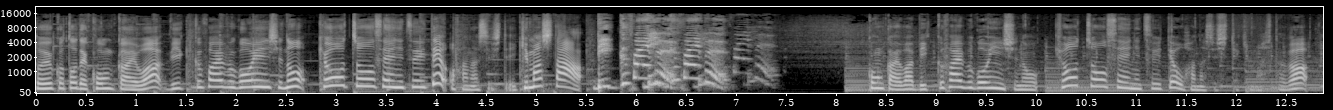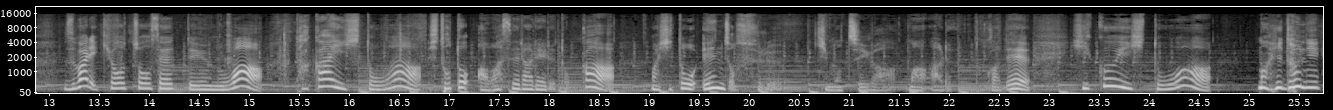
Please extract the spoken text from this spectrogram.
ということで今回はビッグファイブ5因子の協調性についてお話ししていきました。ビッグファイブ今回はビッグファイブ5因子の協調性についてお話ししてきましたがズバリ協調性っていうのは高い人は人と合わせられるとか、まあ、人を援助する気持ちが、まあ、あるとかで低い人は、まあ、人に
